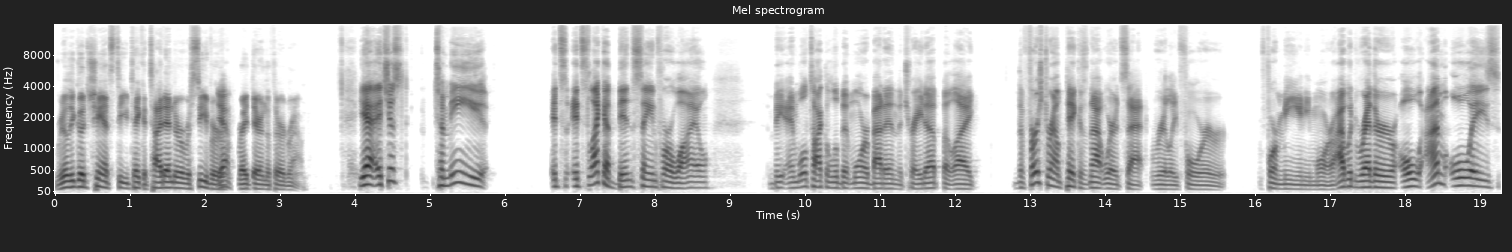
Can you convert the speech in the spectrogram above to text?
Really good chance that you take a tight end or a receiver Yeah. right there in the third round. Yeah, it's just to me, it's it's like I've been saying for a while, and we'll talk a little bit more about it in the trade up. But like the first round pick is not where it's at really for for me anymore. I would rather. Oh, I'm always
